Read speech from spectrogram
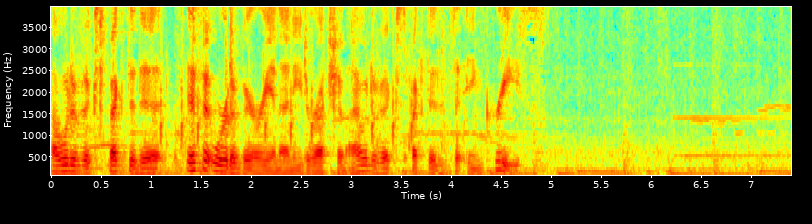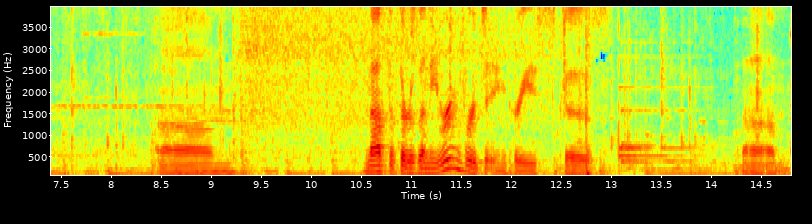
I would have expected it, if it were to vary in any direction, I would have expected it to increase. Um, not that there's any room for it to increase, because... Um,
